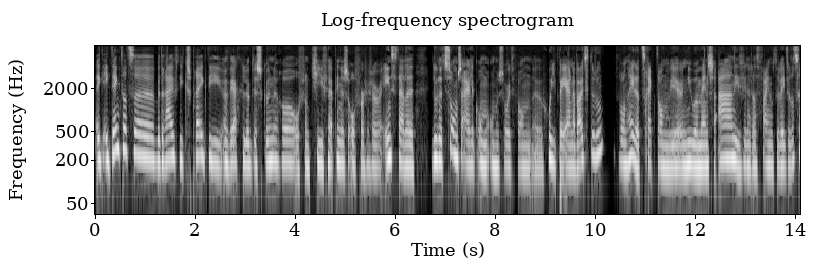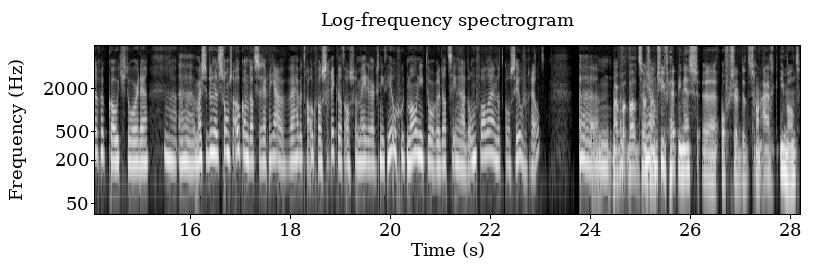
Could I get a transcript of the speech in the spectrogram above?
ik, ik denk dat uh, bedrijven die ik spreek, die een werkgelukdeskundige of zo'n chief happiness officer instellen, doen het soms eigenlijk om, om een soort van uh, goede PR naar buiten te doen. Van hé, hey, dat trekt dan weer nieuwe mensen aan. Die vinden dat fijn om te weten dat ze gecoacht worden. Ja. Uh, maar ze doen het soms ook omdat ze zeggen: ja, we hebben toch ook wel schrik dat als we medewerkers niet heel goed monitoren, dat ze inderdaad omvallen. En dat kost heel veel geld. Um, maar wat, zo'n ja. chief happiness uh, officer, dat is gewoon eigenlijk iemand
